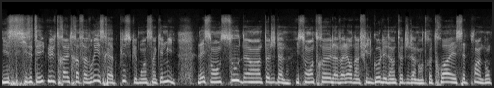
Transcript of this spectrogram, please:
ils- s'ils étaient ultra ultra favoris, ils seraient à plus que moins 5,5. Là, ils sont en dessous d'un touchdown. Ils sont entre la valeur d'un field goal et d'un touchdown, entre 3 et 7 points. Donc,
